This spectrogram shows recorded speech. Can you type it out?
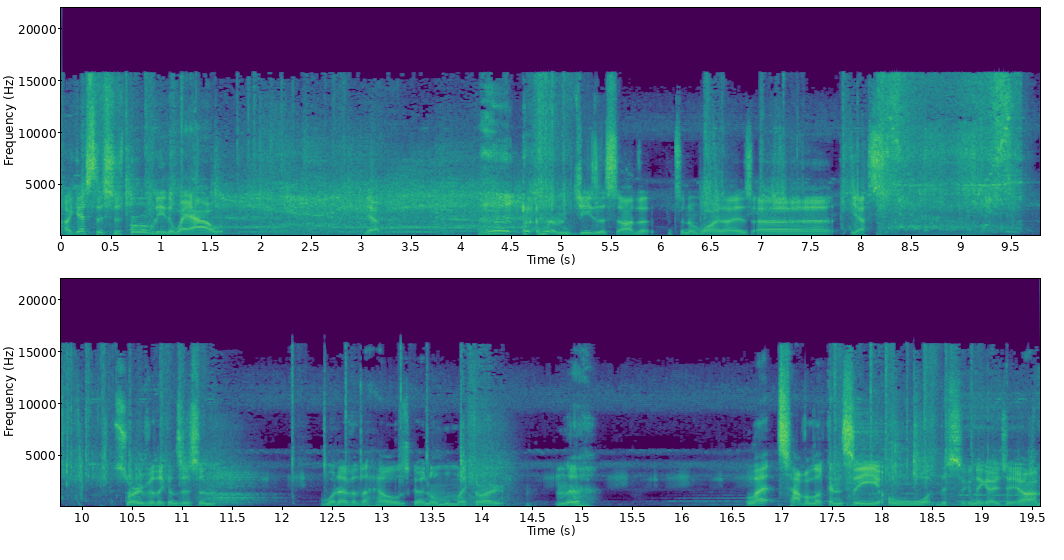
I guess this is probably the way out. Yep. Jesus, I don't, I don't know why that is. Uh, yes. Sorry for the consistent whatever the hell is going on with my throat. Let's have a look and see what this is going to go to. Um,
